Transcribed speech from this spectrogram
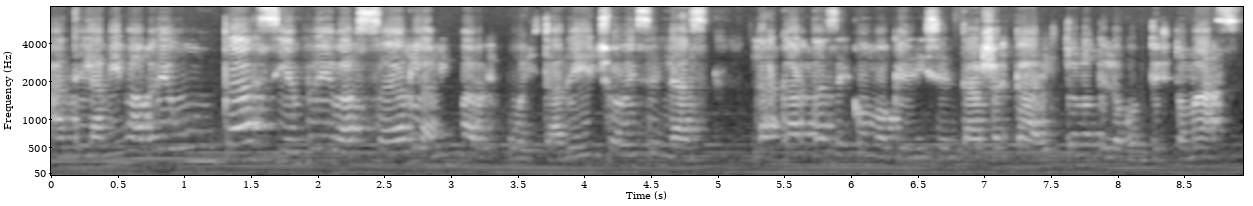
ante la misma pregunta siempre va a ser la misma respuesta. De hecho, a veces las las cartas es como que dicen, ya está, esto no te lo contesto más.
